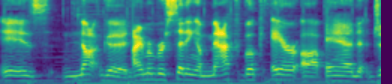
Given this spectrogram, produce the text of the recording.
is not good. I remember setting a MacBook Air up and just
